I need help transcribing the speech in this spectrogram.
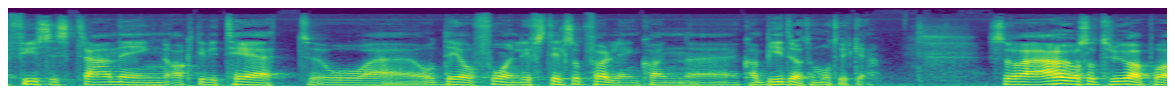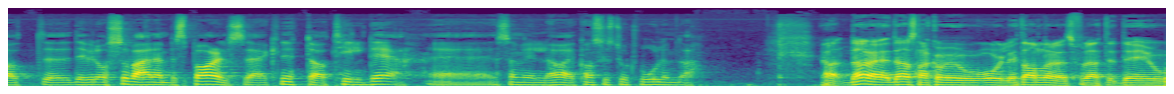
fysisk trening, aktivitet og, og, det å få en livsstilsoppfølging kan, kan bidra til å motvirke. Så jeg har jo også trua på at eh, det vil også være en besparelse knytta til det, eh, som vil ha et ganske stort volum da. Ja, der, der, snakker vi jo òg litt annerledes. For det er jo,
